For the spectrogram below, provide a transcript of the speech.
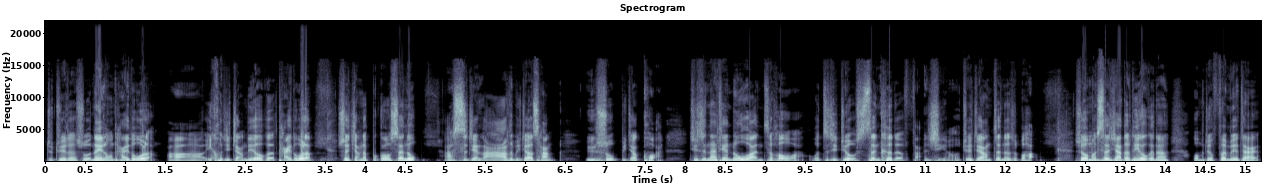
就觉得说内容太多了啊，一口气讲六个太多了，所以讲的不够深入啊，时间拉的比较长，语速比较快。其实那天录完之后啊，我自己就有深刻的反省啊，我觉得这样真的是不好，所以我们剩下的六个呢，我们就分别在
